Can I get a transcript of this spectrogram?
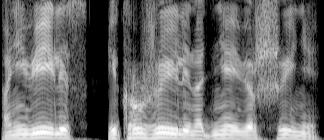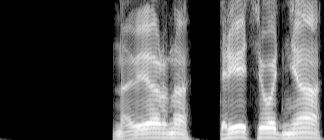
они вились и кружили над ней вершине. «Наверное, третьего дня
